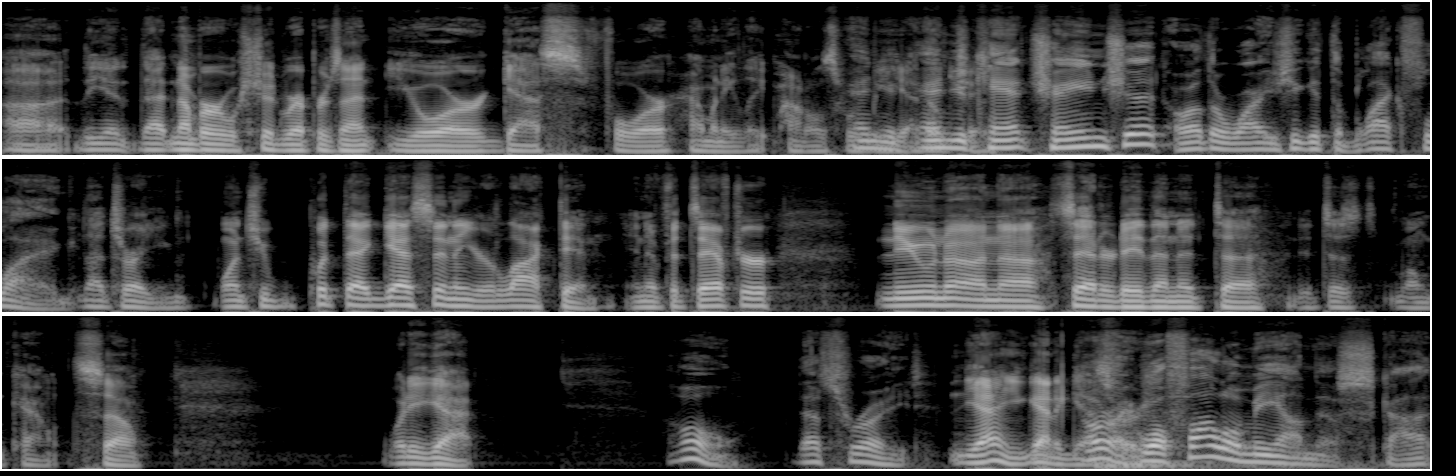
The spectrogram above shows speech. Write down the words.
Uh, the that number should represent your guess for how many late models will And be you and you Oakshade. can't change it, otherwise you get the black flag. That's right. You, once you put that guess in, you're locked in. And if it's after noon on uh, Saturday, then it uh, it just won't count. So, what do you got? Oh, that's right. Yeah, you got to guess. All right. first. Well, follow me on this, Scott.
